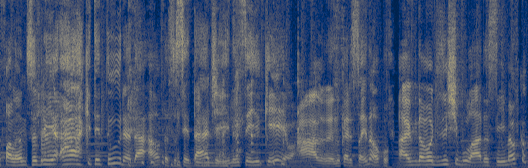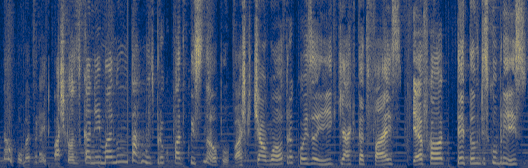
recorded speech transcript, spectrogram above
falando sobre a arquitetura da alta sociedade e não sei o que. Eu, ah, eu não quero isso aí não, pô. Aí me dava uma desestimulada assim, mas eu ficava, não, pô, mas peraí, acho que os caninhos mas não tá muito preocupado com isso não, pô. Eu acho que tinha alguma outra coisa aí que arquiteto faz. E aí eu ficava tentando descobrir isso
